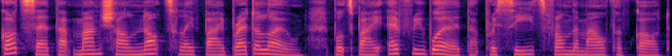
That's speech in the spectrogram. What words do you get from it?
God said that man shall not live by bread alone, but by every word that proceeds from the mouth of God.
